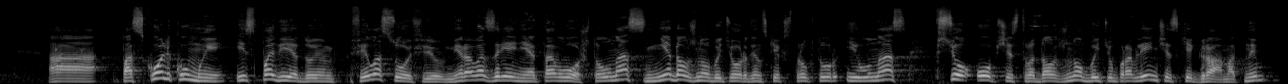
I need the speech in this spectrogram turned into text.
А поскольку мы исповедуем философию, мировоззрение того, что у нас не должно быть орденских структур, и у нас все общество должно быть управленчески грамотным –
